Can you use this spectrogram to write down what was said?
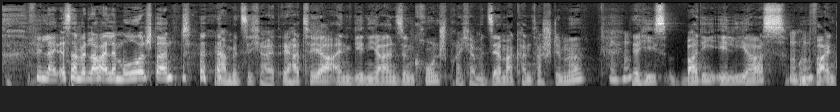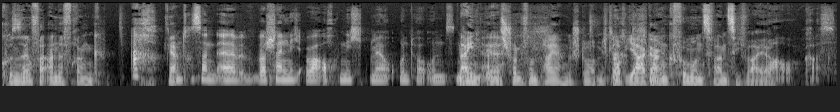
Vielleicht ist er mittlerweile im Ruhestand. Ja, mit Sicherheit. Er hatte ja einen genialen Synchronsprecher mit sehr markanter Stimme. Mhm. Der hieß Buddy Elias mhm. und war ein Cousin von Anne Frank. Ach, ja. interessant. Äh, wahrscheinlich aber auch nicht mehr unter uns. Nein, er ist schon vor ein paar Jahren gestorben. Ich glaube, Jahrgang ja. 25 war er. Wow, krass.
